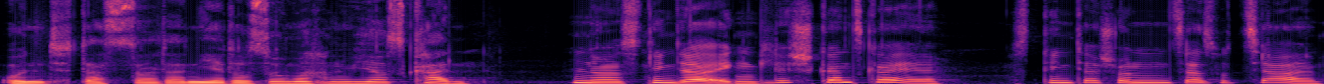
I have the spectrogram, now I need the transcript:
Und das soll dann jeder so machen, wie er es kann. Na, das klingt ja eigentlich ganz geil. Das klingt ja schon sehr sozial.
